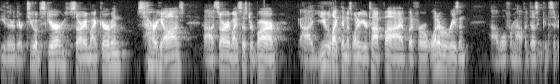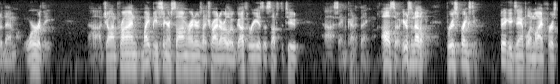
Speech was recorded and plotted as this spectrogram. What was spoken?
either they're too obscure. Sorry, Mike Girvin. Sorry, Oz. Uh, sorry, my sister Barb. Uh, you like them as one of your top five, but for whatever reason, uh, Wolfram Alpha doesn't consider them worthy. Uh, John Prine might be singer-songwriters. I tried Arlo Guthrie as a substitute. Uh, same kind of thing. Also, here's another one. Bruce Springsteen. Big example in my first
